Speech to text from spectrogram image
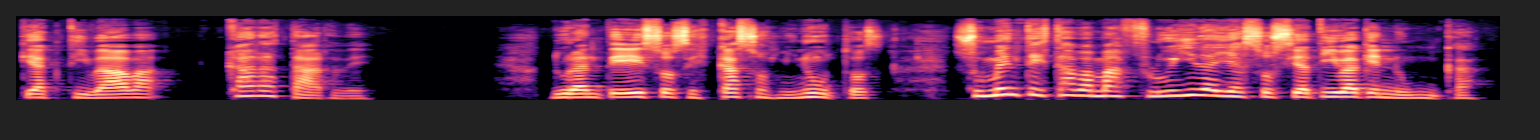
que activaba cada tarde durante esos escasos minutos, su mente estaba más fluida y asociativa que nunca.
